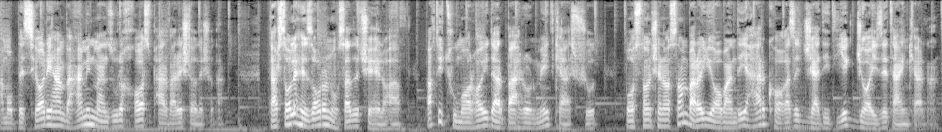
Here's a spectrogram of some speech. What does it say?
اما بسیاری هم به همین منظور خاص پرورش داده شدند. در سال 1947 وقتی تومارهایی در بحرالمید کشف شد، باستانشناسان برای یابنده هر کاغذ جدید یک جایزه تعیین کردند.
